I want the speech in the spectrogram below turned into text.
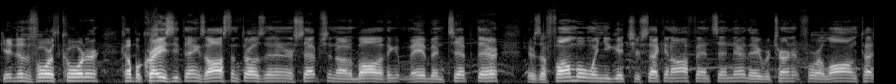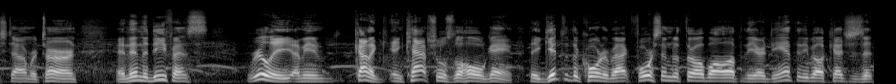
Getting to the fourth quarter, a couple crazy things. Austin throws an interception on a ball. I think it may have been tipped there. Yep. There's a fumble when you get your second offense in there. They return it for a long touchdown return, and then the defense really, I mean, kind of encapsulates the whole game. They get to the quarterback, force him to throw a ball up in the air. D'Anthony Bell catches it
